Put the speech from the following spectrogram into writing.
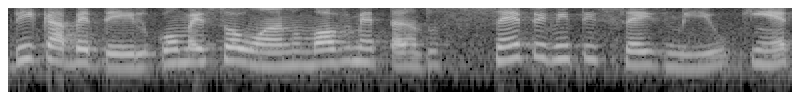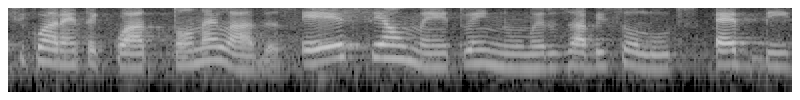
de Cabedelo começou o ano movimentando 126.544 toneladas. Esse aumento em números absolutos é de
